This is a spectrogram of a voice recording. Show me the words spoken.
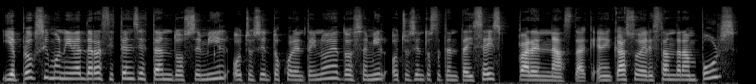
y el próximo nivel de resistencia está en 12.849, 12.876 para el Nasdaq. En el caso del Standard Poor's,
